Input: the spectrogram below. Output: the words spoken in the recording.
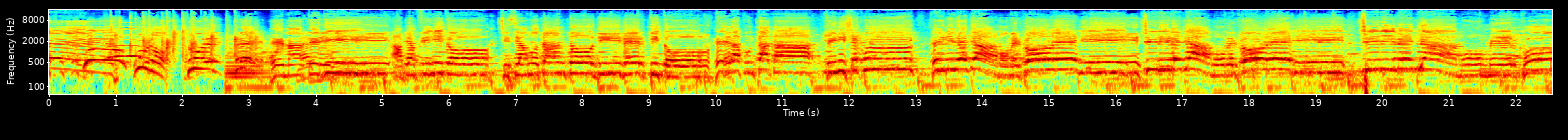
Uno, due, tre! E martedì abbiamo finito, ci siamo tanto divertito e la puntata finisce qui e rivediamo mercoledì, ci rivediamo mercoledì, ci rivediamo mercoledì.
